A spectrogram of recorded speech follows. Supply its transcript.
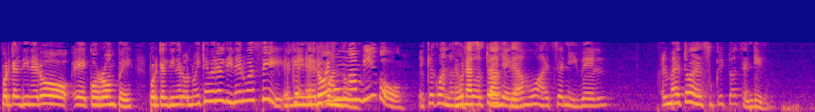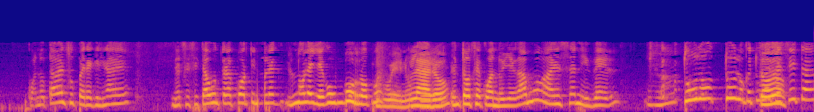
porque el dinero eh, corrompe, porque el dinero, no hay que ver el dinero así, Es el que- es dinero es, un amigo. es que cuando Es nosotros llegamos a ese nivel, el maestro de Jesucristo ascendido, cuando estaba en su peregrinaje, necesitaba un transporte y no le, no le llegó un burro, pues. Bueno, Claro. Entonces, cuando llegamos a ese nivel, todo, todo lo que tú Todo. necesitas,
